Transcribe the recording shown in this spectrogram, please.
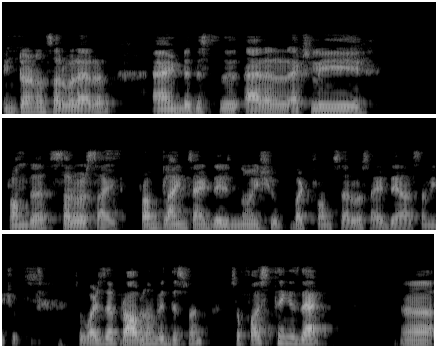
internal server error and this uh, error actually from the server side. From client side there is no issue but from server side there are some issue. So what is the problem with this one? So first thing is that uh,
